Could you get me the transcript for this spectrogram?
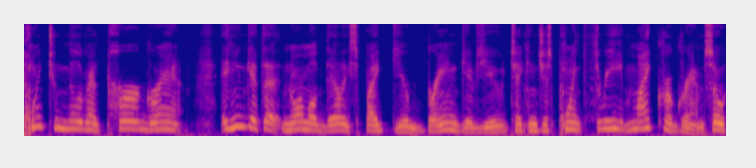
0.2 milligrams per gram. And you can get the normal daily spike your brain gives you taking just 0.3 micrograms, so,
